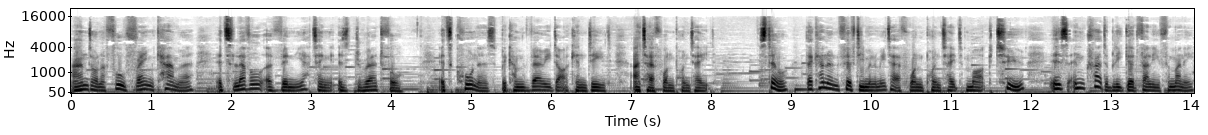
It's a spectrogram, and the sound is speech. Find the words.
and on a full frame camera, its level of vignetting is dreadful. Its corners become very dark indeed at f1.8. Still, the Canon 50mm f1.8 Mark II is incredibly good value for money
